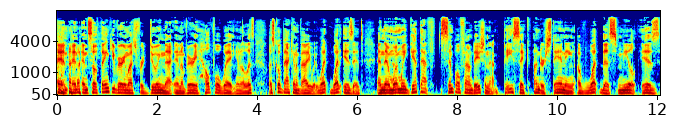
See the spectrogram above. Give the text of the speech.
And and and so thank you very much for doing that in a very helpful way. You know, let's let's go back and evaluate what what is it, and then when we get that f- simple foundation, that basic understanding of what this meal is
